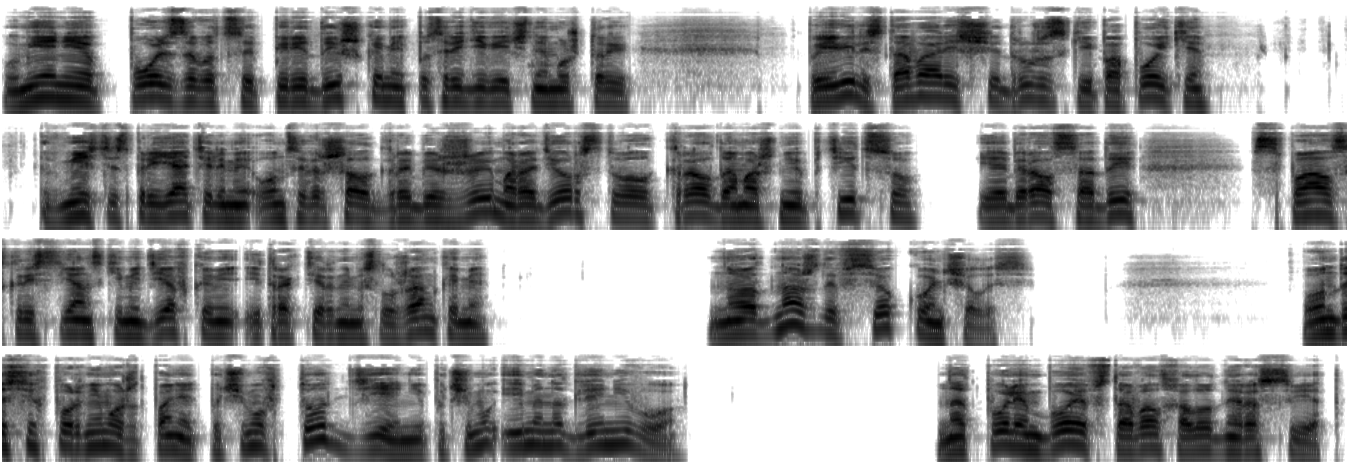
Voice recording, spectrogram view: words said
умение пользоваться передышками посреди вечной муштры. Появились товарищи, дружеские попойки. Вместе с приятелями он совершал грабежи, мародерствовал, крал домашнюю птицу и обирал сады, спал с крестьянскими девками и трактирными служанками. Но однажды все кончилось. Он до сих пор не может понять, почему в тот день и почему именно для него. Над полем боя вставал холодный рассвет.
